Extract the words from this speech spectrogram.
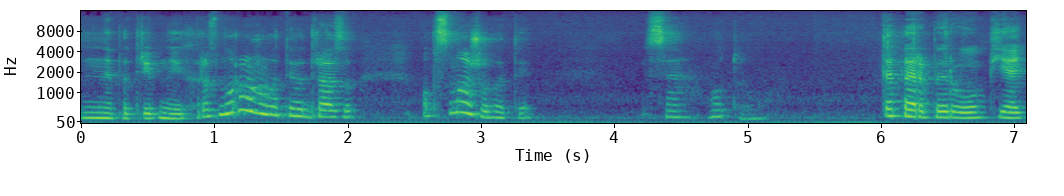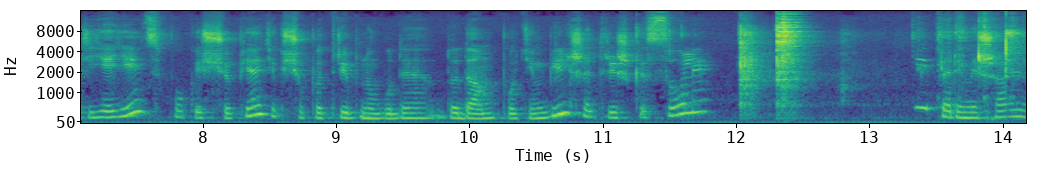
не потрібно їх розморожувати одразу, обсмажувати. Все, готово. Тепер беру 5 яєць, поки що 5, якщо потрібно буде, додам потім більше, трішки солі і перемішаю,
